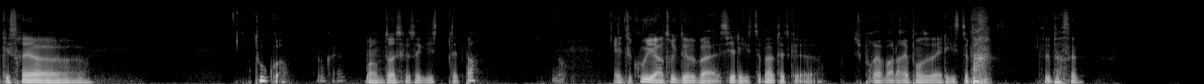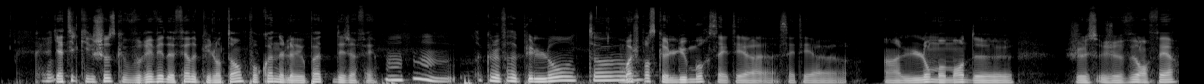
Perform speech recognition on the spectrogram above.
Qui serait. euh, Tout, quoi. Ok. En même temps, est-ce que ça existe? Peut-être pas. Non. Et du coup, il y a un truc de. Bah, si elle n'existe pas, peut-être que je pourrais avoir la réponse de elle n'existe pas, cette personne. Y a-t-il quelque chose que vous rêvez de faire depuis longtemps? Pourquoi ne l'avez-vous pas déjà fait? Truc que vais faire depuis longtemps. Moi, je pense que l'humour, ça a été, euh, ça a été euh, un long moment de. Je, je veux en faire.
